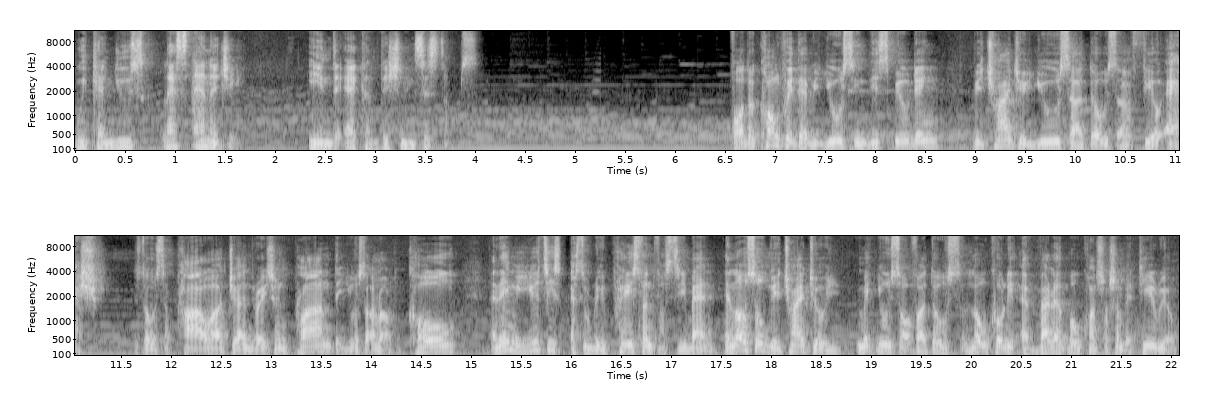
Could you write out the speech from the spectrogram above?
we can use less energy in the air conditioning systems. For the concrete that we use in this building, we try to use uh, those uh, fuel ash. Those uh, power generation plant, they use a lot of coal, and then we use this as a replacement for cement. And also we try to make use of uh, those locally available construction material.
